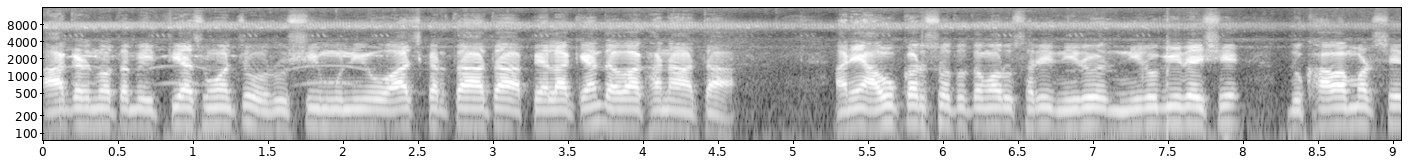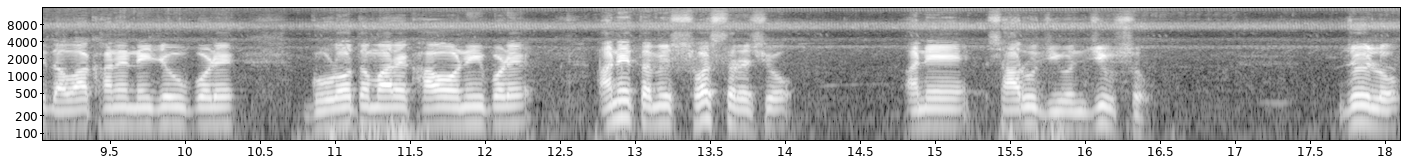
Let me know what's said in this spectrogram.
આગળનો તમે ઇતિહાસ વાંચો, ઋષિ મુનિઓ આ જ કરતા હતા, પહેલાં ક્યાં દવાખાના હતા? અને આવું કરશો તો તમારું શરીર નિરોગી રહેશે, દુખાવા મળશે, દવાખાને નહીં જવું પડે, ગોળો તમારે ખાવો નહીં પડે, અને તમે સ્વસ્થ રહેશો. અને સારું જીવન જીવશો. જોઈ લો.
